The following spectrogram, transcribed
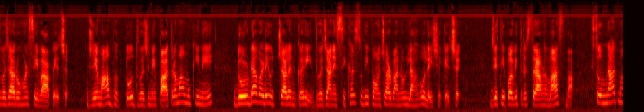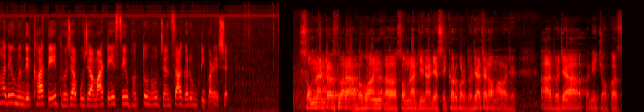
ધ્વજારોહણ સેવા આપે છે, જેમાં ભક્તો ધ્વજને પાત્રમાં મૂકીને દોરડા વડે ઉચ્ચાલન કરી ધ્વજાને શિખર સુધી પહોંચાડવાનો લહાવો લઈ શકે છે. જેથી પવિત્ર શ્રાવણ માસમાં સોમનાથ મહાદેવ મંદિર ખાતે ધ્વજા પૂજા માટે શિવ ભક્તોનો જનસાગર ઉમટી પડે છે. સોમનાથ ટ્રસ્ટ દ્વારા ભગવાન સોમનાથજીના જે શિખર ઉપર ધ્વજા ચડાવવામાં આવે છે, આ ધ્વજાની ચોક્કસ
